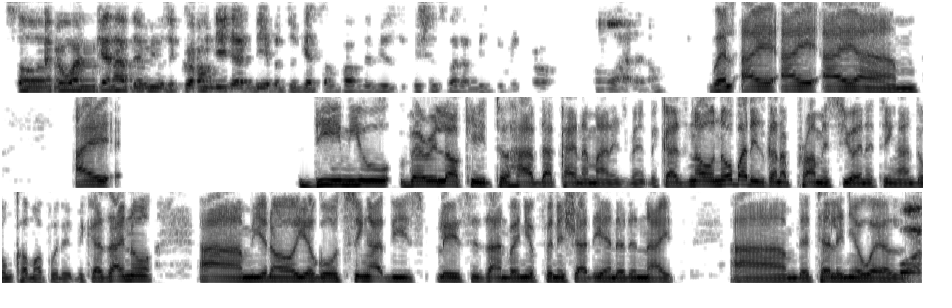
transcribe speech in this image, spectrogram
so everyone can have their music grounded and be able to get some from the music, which is what I've been doing for a while, you know. Well, I, I, I, um, I deem you very lucky to have that kind of management because no, nobody's going to promise you anything and don't come up with it. Because I know, um, you know, you go sing at these places and when you finish at the end of the night, um, they're telling you, well, why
